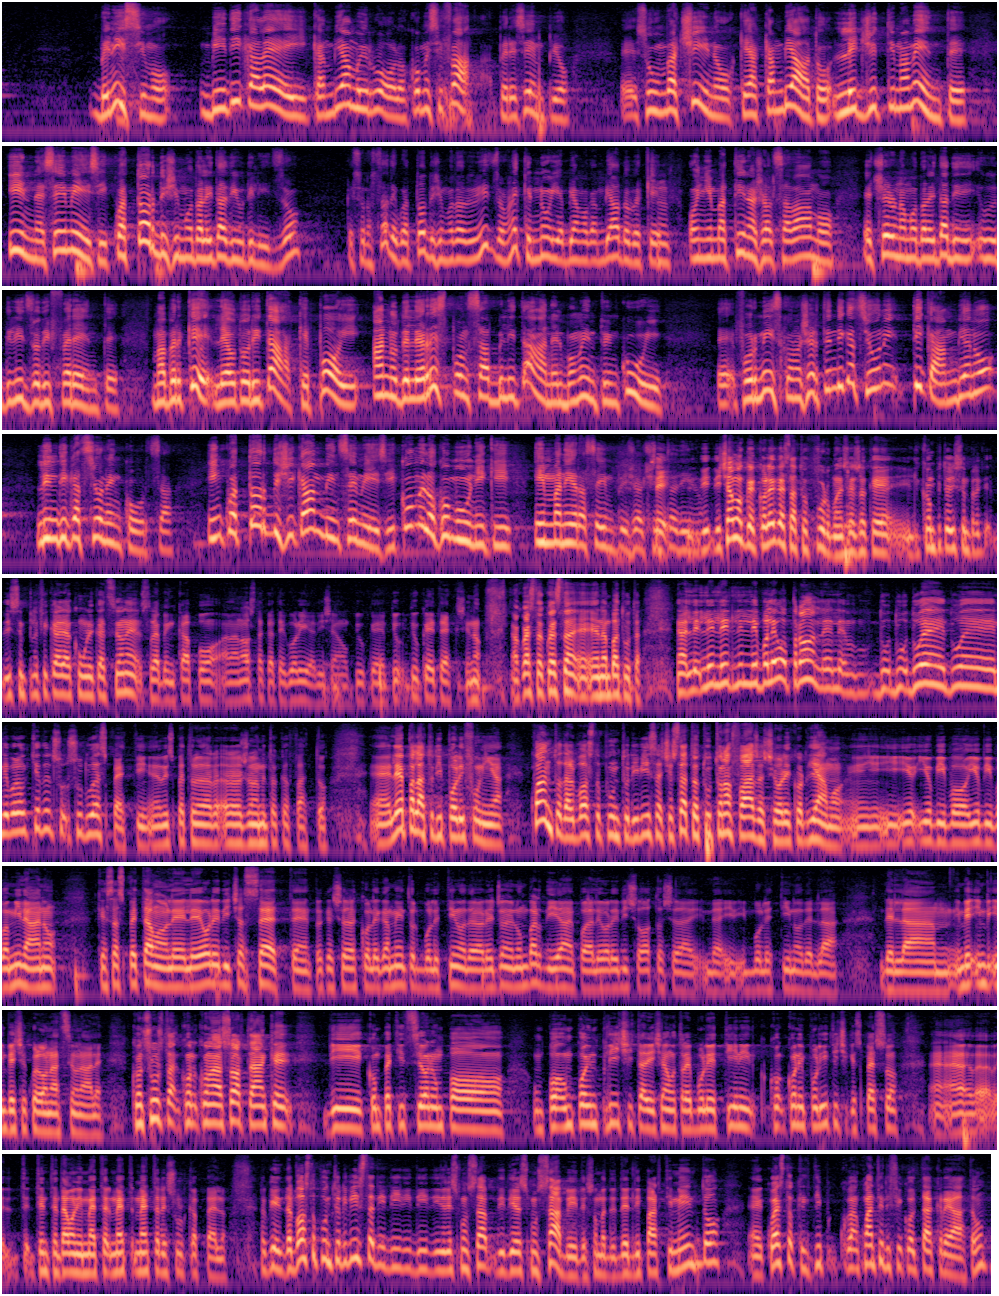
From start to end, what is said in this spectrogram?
benissimo, mi dica lei, cambiamo il ruolo, come si fa, per esempio, eh, su un vaccino che ha cambiato legittimamente in sei mesi 14 modalità di utilizzo, che sono state 14 modalità di utilizzo, non è che noi abbiamo cambiato perché certo. ogni mattina ci alzavamo e c'era una modalità di utilizzo differente, ma perché le autorità che poi hanno delle responsabilità nel momento in cui eh, forniscono certe indicazioni, ti cambiano l'indicazione in corsa. In 14 cambi in 6 mesi, come lo comunichi in maniera semplice al cittadino? Sì, diciamo che il collega è stato furbo, nel senso che il compito di, sempl di semplificare la comunicazione sarebbe in capo alla nostra categoria, diciamo, più che, più, più che ai taxi. No? no questa, questa, è una battuta. No, le, le, le, volevo però, le, due, due, le volevo chiedere su, su, due aspetti eh, rispetto al ragionamento che ha fatto. Eh, lei ha parlato di polifonia. Quanto dal vostro punto di vista c'è stata tutta una fase, ce lo ricordiamo, io, io, vivo, io vivo, a Milano, che si aspettavano le, le, ore 17 perché c'era il collegamento, il bollettino della regione Lombardia e poi alle ore 18 c'era il, il, bollettino della, della, invece quello nazionale, con, con, una sorta anche di competizione un po' un po', un po implicita diciamo, tra i bollettini con, con, i politici che spesso eh, tentavano di metter, met, mettere sul cappello. Quindi dal vostro punto di vista di, di, di, di responsab responsabili insomma, del, del Dipartimento, eh, questo che, quante difficoltà ha creato?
